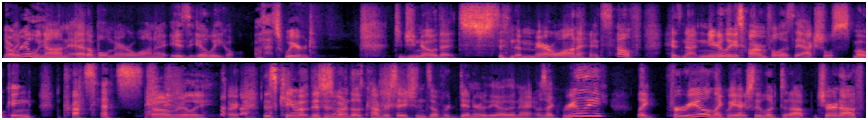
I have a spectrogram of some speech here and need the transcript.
No, Like, really? Non-edible marijuana is illegal. oh, that's weird. Did you know that the marijuana itself is not nearly as harmful as the actual smoking process? Oh, really? Sorry. This came up. This is one of those conversations over dinner the other night. I was like, really? Like for real? And like we actually looked it up. And sure enough,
